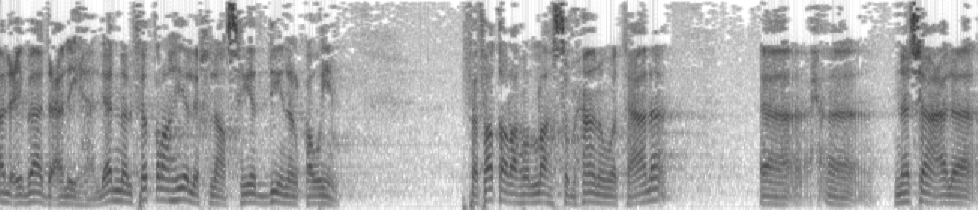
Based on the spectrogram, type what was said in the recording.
العباد عليها لأن الفطرة هي الإخلاص هي الدين القويم. ففطره الله سبحانه وتعالى آه، آه، نشأ على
